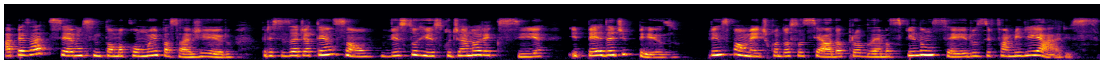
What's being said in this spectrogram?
Apesar de ser um sintoma comum e passageiro, precisa de atenção, visto o risco de anorexia e perda de peso, principalmente quando associado a problemas financeiros e familiares.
